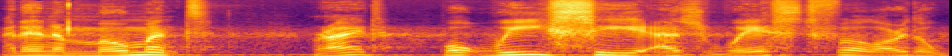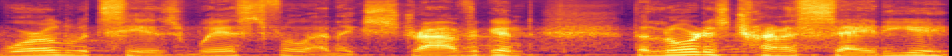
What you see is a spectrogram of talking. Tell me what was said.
and in a moment, right? What we see as wasteful, or the world would see as wasteful and extravagant, the Lord is trying to say to you,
